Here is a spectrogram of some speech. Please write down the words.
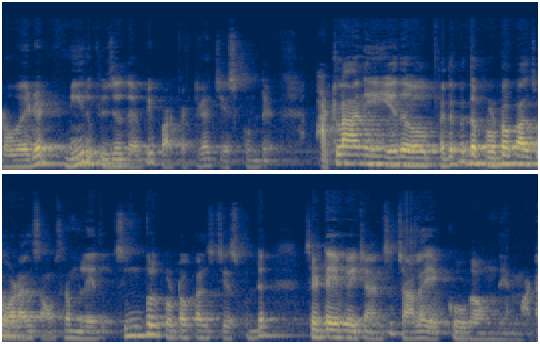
ప్రొవైడెడ్ మీరు ఫిజియోథెరపీ పర్ఫెక్ట్గా చేసుకుంటే. అట్లా అని ఏదో పెద్ద పెద్ద ప్రోటోకాల్స్ వాడాల్సిన అవసరం లేదు. సింపుల్ ప్రోటోకాల్స్ చేసుకుంటే సెట్ అయిపోయే ఛాన్స్ చాలా ఎక్కువగా ఉంది అన్నమాట.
